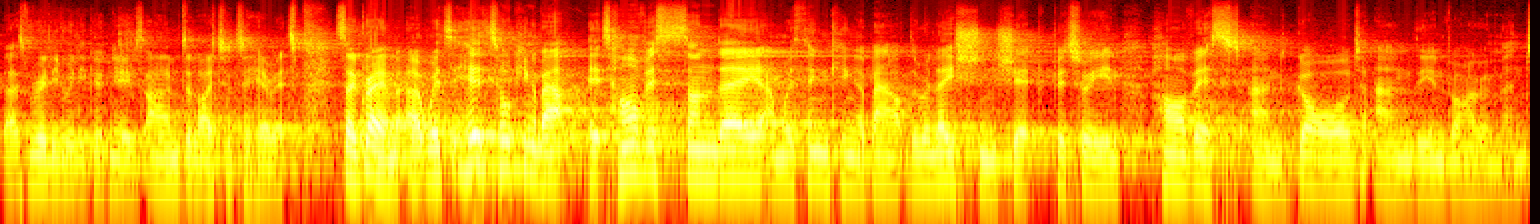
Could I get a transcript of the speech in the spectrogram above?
That's really, really good news. I'm delighted to hear it. So, Graham, uh, we're here talking about it's Harvest Sunday, and we're thinking about the relationship between harvest and God and the environment.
